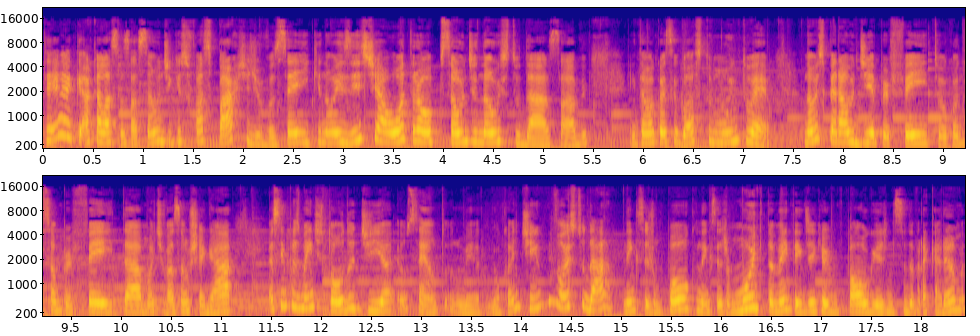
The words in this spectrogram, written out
ter aquela sensação de que isso faz parte de você e que não existe a outra opção de não estudar, sabe? Então, uma coisa que eu gosto muito é não esperar o dia perfeito, a condição perfeita, a motivação chegar. Eu simplesmente todo dia eu sento no meu, no meu cantinho e vou estudar, nem que seja um pouco, nem que seja muito também. Tem dia que eu me empolgo e a gente estuda pra caramba.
